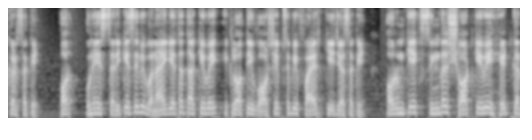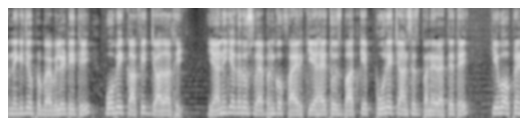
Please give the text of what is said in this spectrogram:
कर सके और उन्हें इस तरीके से भी बनाया गया था ताकि वे इकलौती वॉरशिप से भी फायर किए जा सके। और उनके एक सिंगल शॉट के भी हिट करने की जो प्रोबेबिलिटी थी, वो भी काफ़ी ज़्यादा थी। यानी कि अगर उस वेपन को फायर किया है तो इस बात के पूरे चांसेस बने रहते थे कि वो अपने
